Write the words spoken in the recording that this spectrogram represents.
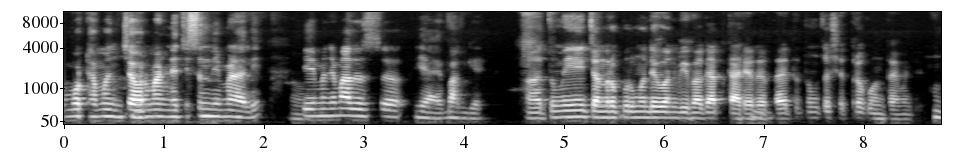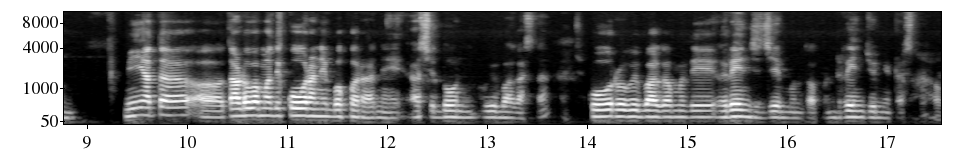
मोठ्या मंचावर. मांडण्याची संधी मिळाली. हो. हे म्हणजे माझंच हे आहे भाग्य आहे. तुम्ही चंद्रपूरमध्ये वन विभागात कार्यरत आहे तर तुमचं क्षेत्र कोणतं आहे म्हणजे? मी आता ताडोबामध्ये कोर आणि बफर आणि असे दोन विभाग असतात. कोर विभागामध्ये रेंज जे म्हणतो आपण रेंज युनिट असतं. हो.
